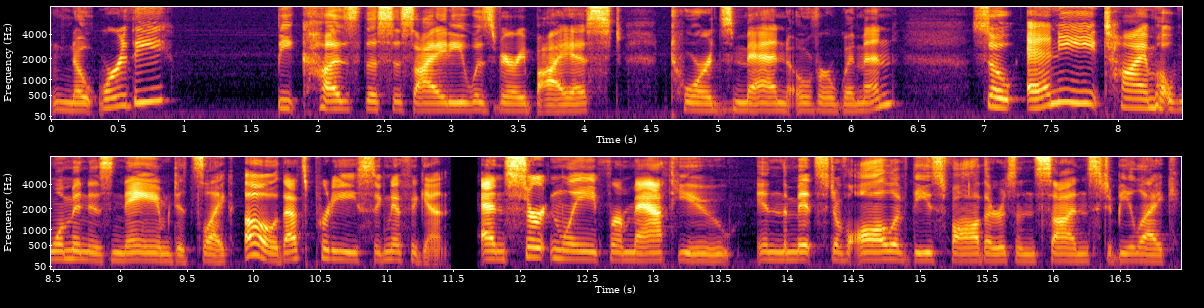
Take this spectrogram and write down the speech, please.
noteworthy because the society was very biased towards men over women. So any time a woman is named, it's like, oh, that's pretty significant. And certainly for Matthew, in the midst of all of these fathers and sons, to be like,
